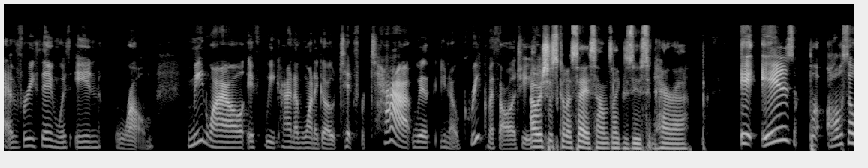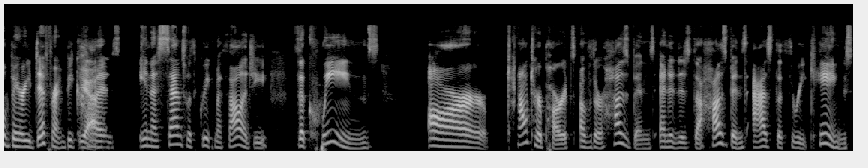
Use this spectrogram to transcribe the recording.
everything within Rome. Meanwhile, if we kind of want to go tit for tat with, you know, Greek mythology. I was just going to say, it sounds like Zeus and Hera. It is, but also very different because, yeah. in a sense, with Greek mythology, the queens are counterparts of their husbands, and it is the husbands as the three kings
